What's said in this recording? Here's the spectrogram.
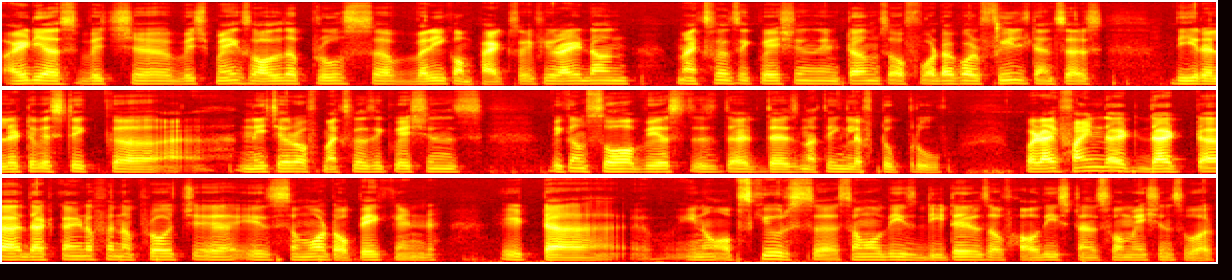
ideas which which makes all the proofs very compact. So, if you write down Maxwell's equations in terms of what are called field tensors, the relativistic uh, nature of Maxwell's equations becomes so obvious that there is nothing left to prove. But I find that that uh, that kind of an approach uh, is somewhat opaque and it uh, you know obscures uh, some of these details of how these transformations work.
